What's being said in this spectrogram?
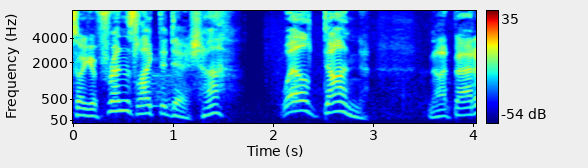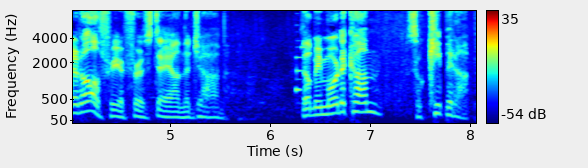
So your friends like the dish, huh? Well done. Not bad at all for your first day on the job. There'll be more to come, so keep it up.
